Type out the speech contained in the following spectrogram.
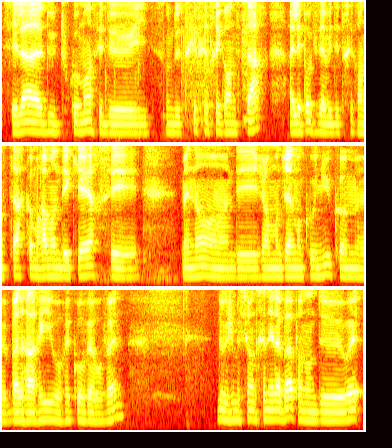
c'est là d'où tout commence et de, ils sont de très très très grandes stars. À l'époque, ils avaient des très grandes stars comme Ramon Decker, c'est maintenant des gens mondialement connus comme Badrari ou Rico Verhoeven. Donc je me suis entraîné là-bas pendant de, ouais,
